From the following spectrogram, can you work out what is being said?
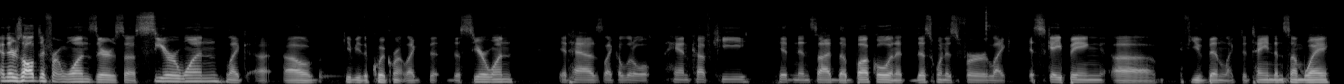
And there's all different ones. There's a SERE one, like uh, I'll give you the quick run. Like the the SERE one, it has like a little handcuff key hidden inside the buckle, and it, this one is for like escaping uh, if you've been like detained in some way.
